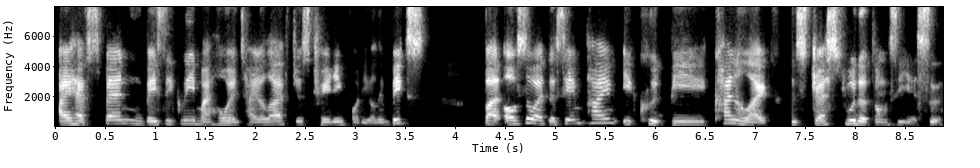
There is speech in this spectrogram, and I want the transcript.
I have spent basically my whole entire life just training for the Olympics，but also at the same time it could be kind of like stressful 的东西也是。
